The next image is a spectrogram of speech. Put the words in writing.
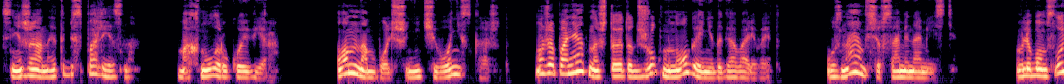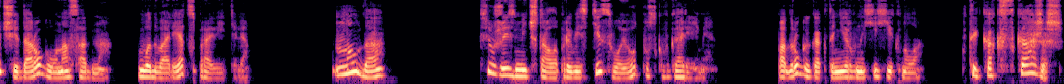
Снежана, это бесполезно, махнула рукой Вера. Он нам больше ничего не скажет. Уже понятно, что этот жук многое не договаривает. Узнаем все сами на месте. В любом случае, дорога у нас одна — во дворец правителя. Ну да. Всю жизнь мечтала провести свой отпуск в гареме. Подруга как-то нервно хихикнула. «Ты как скажешь».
